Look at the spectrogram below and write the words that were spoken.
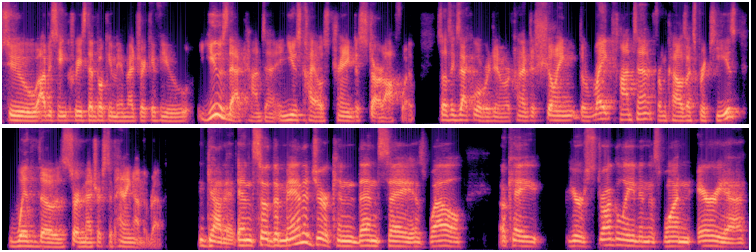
to obviously increase that booking metric if you use that content and use Kyle's training to start off with. So that's exactly what we're doing. We're kind of just showing the right content from Kyle's expertise with those certain metrics depending on the rep. Got it. And so the manager can then say as well okay, you're struggling in this one area.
